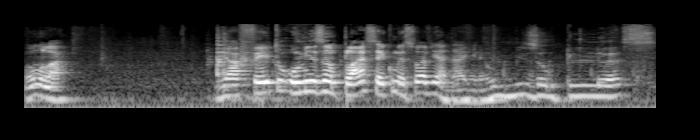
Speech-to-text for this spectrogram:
Vamos lá. Já feito o mise en place, aí começou a viadagem, né? O mise en place.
